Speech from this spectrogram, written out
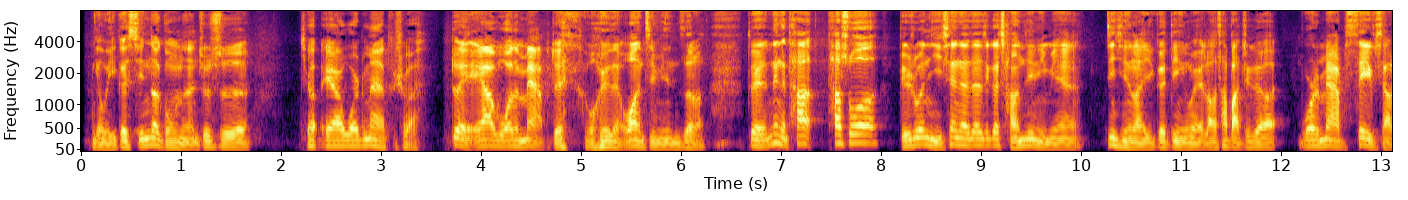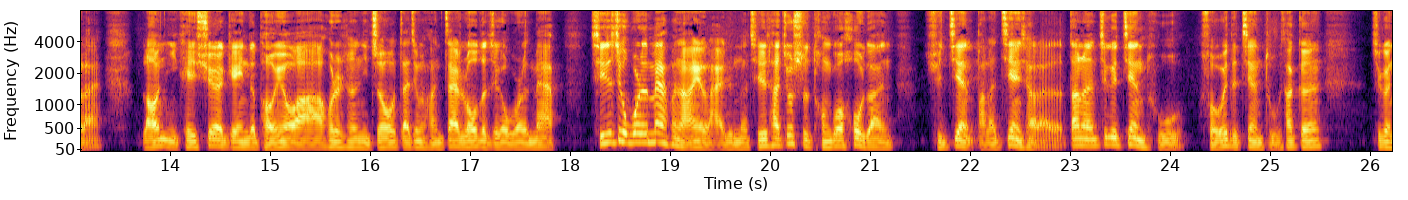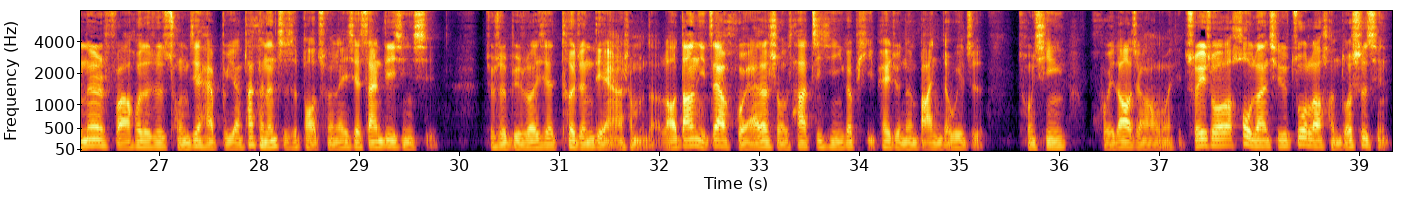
有一个新的功能，就是叫 AR World Map 是吧？对，AR World Map，对 我有点忘记名字了。对，那个他他说，比如说你现在在这个场景里面进行了一个定位，然后他把这个 World Map save 下来，然后你可以 share 给你的朋友啊，或者说你之后在这个场景再 load 这个 World Map。其实这个 World Map 哪里来的呢？其实它就是通过后端去建把它建下来的。当然，这个建图所谓的建图，它跟这个 nerf 啊，或者是重建还不一样，它可能只是保存了一些 3D 信息，就是比如说一些特征点啊什么的。然后当你再回来的时候，它进行一个匹配，就能把你的位置重新回到这样的问题。所以说后端其实做了很多事情。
